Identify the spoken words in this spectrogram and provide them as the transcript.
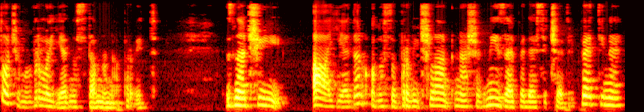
to ćemo vrlo jednostavno napraviti. Znači, A1, odnosno prvi član našeg niza je 54 petine,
